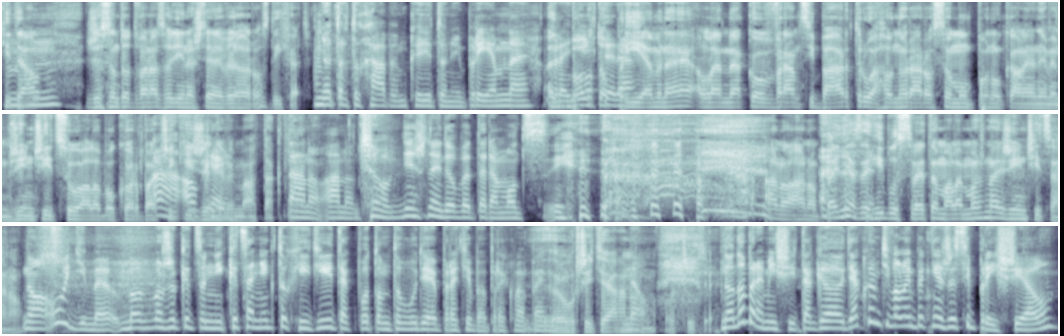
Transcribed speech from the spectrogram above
nachytal, mm-hmm. že som to 12 hodín ešte nevedel rozdýchať. No tak to chápem, keď je to nepríjemné. Pre Bolo to teda. príjemné, len ako v rámci bartru a honoráro som mu ponúkal, ja neviem, žinčicu alebo korbačiky, okay. že neviem a tak. Áno, áno, čo v dnešnej dobe teda moc... áno, áno, peniaze hýbu svetom, ale možno aj žinčica, no. No, uvidíme. Možno keď sa, keď sa niekto chytí, tak potom to bude aj pre teba prekvapenie. Určite áno, no. určite. No dobre, Miši, tak uh, ďakujem ti veľmi pekne, že si prišiel.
